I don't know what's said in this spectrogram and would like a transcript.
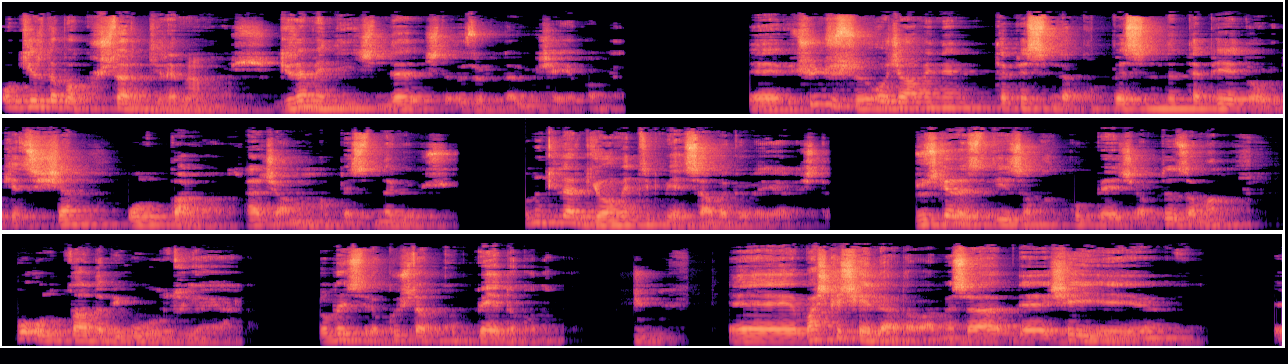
O girdaba kuşlar giremiyorlar. Giremediği için de işte özür dilerim bir şey yapamıyor. Ee, üçüncüsü o caminin tepesinde, kubbesinde tepeye doğru kesişen oluklar var. Her caminin kubbesinde görürüz. Bununkiler geometrik bir hesaba göre yerleştir. Rüzgar estiği zaman, kubbeye çarptığı zaman bu oluklarda bir uğultu yayar. Dolayısıyla kuşlar kubbeye dokunur. Ee, başka şeyler de var. Mesela e, şey e, e,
